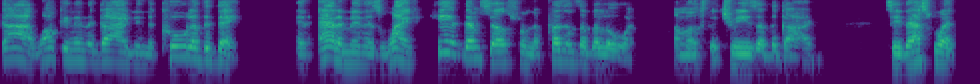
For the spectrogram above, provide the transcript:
God walking in the garden in the cool of the day. And Adam and his wife hid themselves from the presence of the Lord amongst the trees of the garden. See, that's what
